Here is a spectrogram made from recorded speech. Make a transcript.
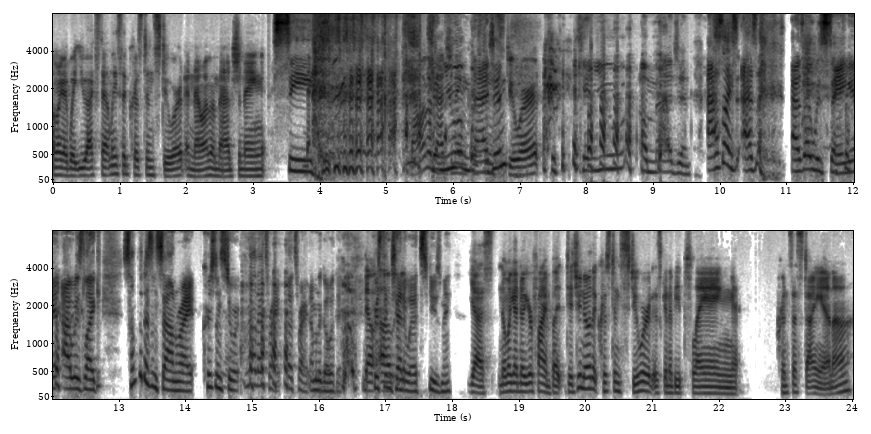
Oh my god! Wait, you accidentally said Kristen Stewart, and now I'm imagining. See, Now I'm can you imagining Kristen imagine? Stewart. Can you imagine? As I as as I was saying it, I was like, something doesn't sound right. Kristen Stewart. No, that's right. That's right. I'm gonna go with it. no, Kristen um, Chenoweth. Excuse me. Yes. No, my God. No, you're fine. But did you know that Kristen Stewart is going to be playing Princess Diana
